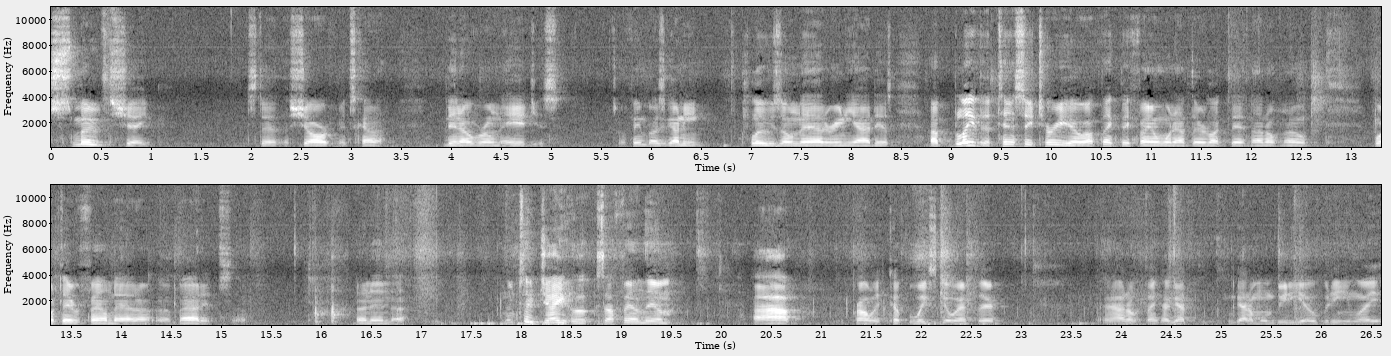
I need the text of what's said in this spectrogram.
smooth shape instead of the sharp. It's kind of bent over on the edges. So if anybody's got any clues on that or any ideas, I believe the Tennessee Trio. I think they found one out there like that, and I don't know what they ever found out uh, about it. So, and then uh, them two J hooks, I found them uh, probably a couple weeks ago out there. And I don't think I got got them on video, but anyway,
